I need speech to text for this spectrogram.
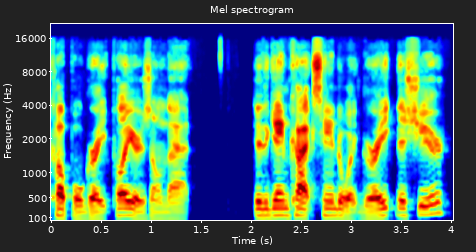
couple great players on that. Did the Gamecocks handle it great this year?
